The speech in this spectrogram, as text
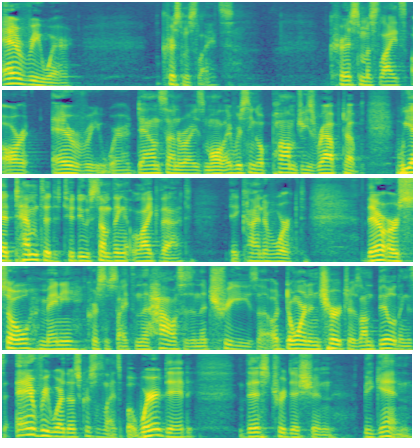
everywhere? Christmas lights. Christmas lights are everywhere. Down Sunrise Mall, every single palm tree is wrapped up. We attempted to do something like that. It kind of worked. There are so many Christmas lights in the houses, in the trees, uh, adorned in churches, on buildings. Everywhere there's Christmas lights. But where did this tradition begin?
